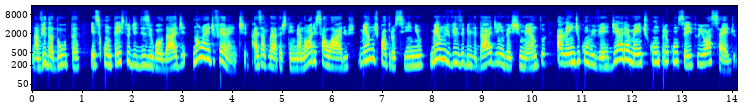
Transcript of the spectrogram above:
Na vida adulta, esse contexto de desigualdade não é diferente. As atletas têm menores salários, menos patrocínio, menos visibilidade e investimento, além de conviver diariamente com o preconceito e o assédio.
